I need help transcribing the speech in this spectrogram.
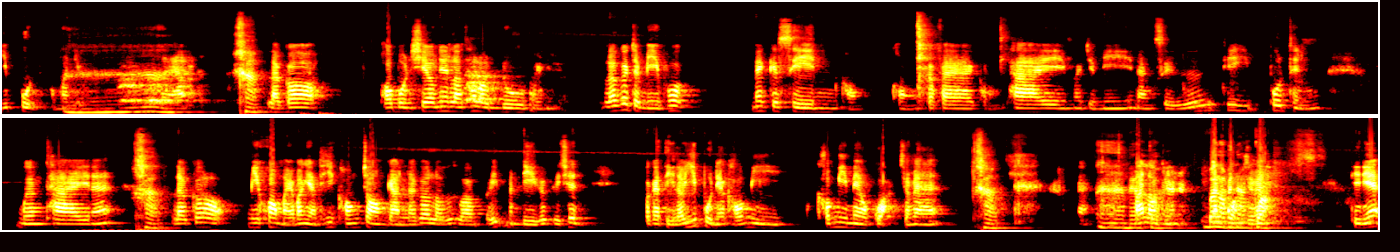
ญี่ปุ่นของมันอยู่อ่านะฮะครับ แล้วก็พอบน shelf เนี่ยเราถ้าเราดูไปเนี่ยแล้วก็จะมีพวก magazine ของของกาแฟของไทย มันจะมีหนังสือที่พูดถึงเมืองไทยนะ ครับ แล้วก็มีความหมายบางอย่างที่คล้องจองกัน แล้วก็เรารู้สึกว่าเฮ้ยมันดีก็คือเช่น ปกติแล้วญี่ปุ่นเนี่ยเขามีเขามีแมวกวักใช่ไหมฮะครับอ่าแมวบ้านเรากวักมีบ้านเราเป็นนางใช่ไหกมวัก ทีเนี้ย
